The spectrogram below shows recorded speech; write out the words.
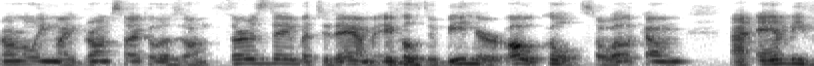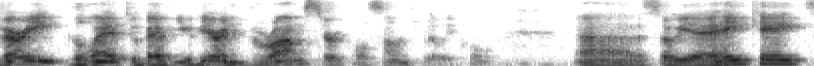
Normally, my drum cycle is on Thursday, but today I'm able to be here. Oh, cool. So, welcome. Uh, Ambi, very glad to have you here. And Drum Circle sounds really cool. Uh, so yeah, hey Kate,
